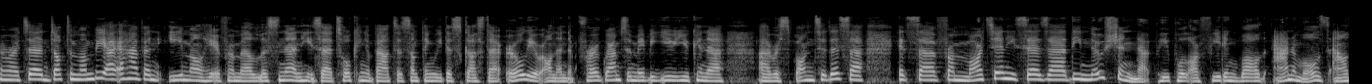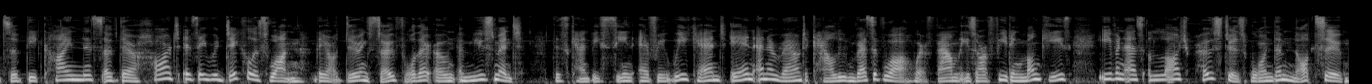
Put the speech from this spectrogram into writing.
All right, uh, Dr. Mumby, I have an email here from a listener, and he's uh, talking about uh, something we discussed uh, earlier on in the program. So maybe you you can uh, uh, respond to this. It's from Martin. He says the notion that people are feeding wild animals out of the kindness of their heart is a ridiculous one. They are doing so for their own amusement. This can be seen every weekend in and around Kowloon Reservoir, where families are feeding monkeys, even as large posters warn them not to.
